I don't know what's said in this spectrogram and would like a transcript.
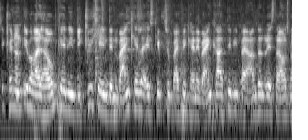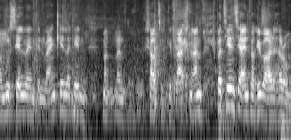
Sie können überall herumgehen, in die Küche, in den Weinkeller. Es gibt zum Beispiel keine Weinkarte wie bei anderen Restaurants. Man muss selber in den Weinkeller gehen, man, man schaut sich die Flaschen an. Spazieren Sie einfach überall herum.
